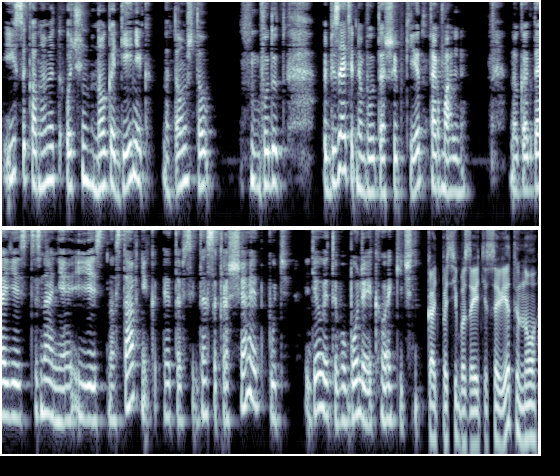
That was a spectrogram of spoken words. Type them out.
и сэкономят очень много денег на том, что будут обязательно будут ошибки, это нормально. Но когда есть знания и есть наставник, это всегда сокращает путь и делает его более экологичным. Кать, спасибо за эти советы, но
